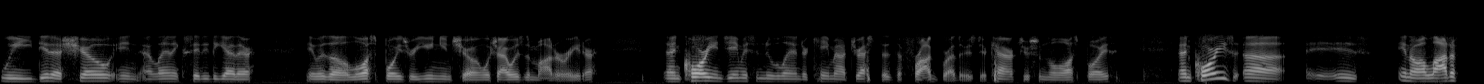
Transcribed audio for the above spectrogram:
We did a show in Atlantic City together. It was a Lost Boys reunion show in which I was the moderator. And Corey and Jamison Newlander came out dressed as the Frog Brothers. They're characters from the Lost Boys. And Corey's uh, is, you know, a lot of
